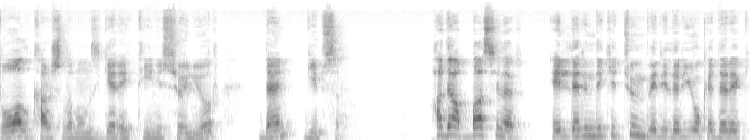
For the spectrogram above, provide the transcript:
doğal karşılamamız gerektiğini söylüyor Dan Gibson. Hadi Abbasiler ellerindeki tüm verileri yok ederek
